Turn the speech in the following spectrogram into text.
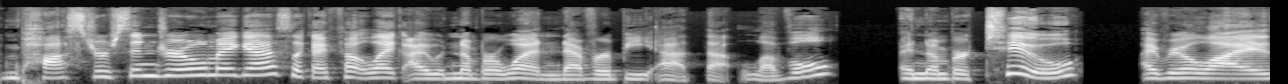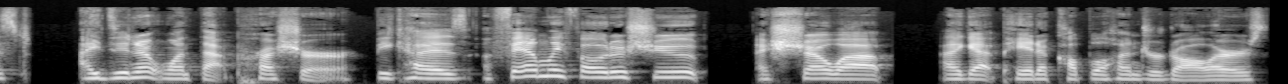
imposter syndrome, I guess. Like I felt like I would, number one, never be at that level. And number two, I realized I didn't want that pressure because a family photo shoot, I show up, I get paid a couple hundred dollars.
